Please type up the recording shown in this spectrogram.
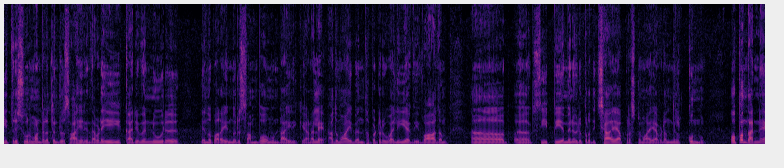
ഈ തൃശ്ശൂർ മണ്ഡലത്തിന്റെ ഒരു സാഹചര്യം അവിടെ ഈ കരുവന്നൂർ എന്ന് പറയുന്ന ഒരു സംഭവം ഉണ്ടായിരിക്കുകയാണ് അല്ലേ? അതുമായി ബന്ധപ്പെട്ടൊരു വലിയ വിവാദം സി പി എമ്മിന് ഒരു പ്രതിച്ഛായ പ്രശ്നമായി അവിടെ നിൽക്കുന്നു. ഒപ്പം തന്നെ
